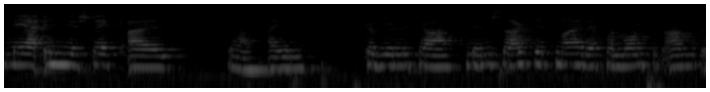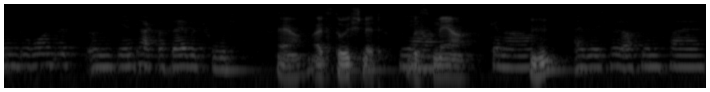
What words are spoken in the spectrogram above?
mehr in mir steckt als ja, ein gewöhnlicher Mensch, sage ich jetzt mal, der von morgens bis abends im Büro sitzt und jeden Tag dasselbe tut. Ja, als Durchschnitt. Du Ja. bist mehr. Genau. Mhm. Also ich will auf jeden Fall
